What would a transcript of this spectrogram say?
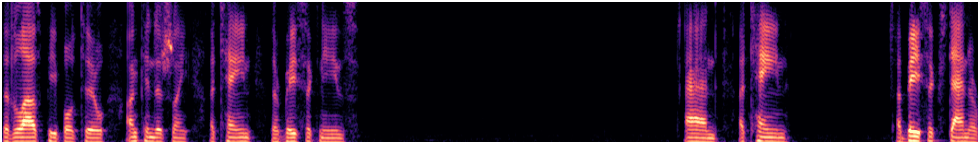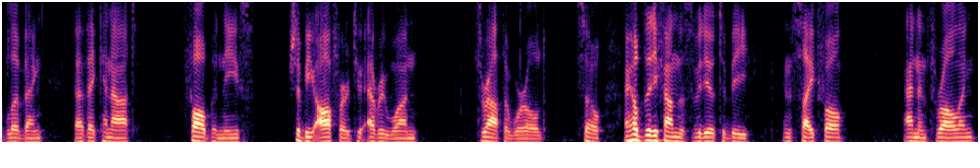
that allows people to unconditionally attain their basic needs and attain a basic standard of living that they cannot fall beneath should be offered to everyone throughout the world. So I hope that you found this video to be insightful and enthralling.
